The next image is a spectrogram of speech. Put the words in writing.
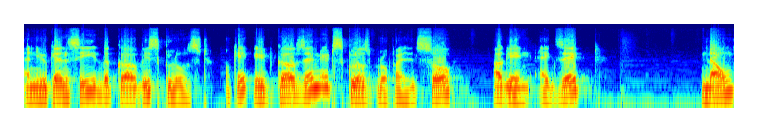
and you can see the curve is closed okay? It curves and it's closed profile. So again exit now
